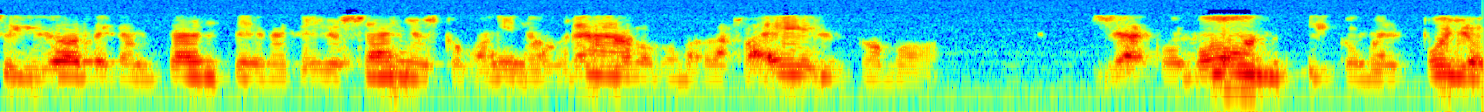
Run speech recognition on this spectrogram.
seguidor de cantantes en aquellos años como Alina Bravo, como Rafael, como Giacomonti, como el Pollo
